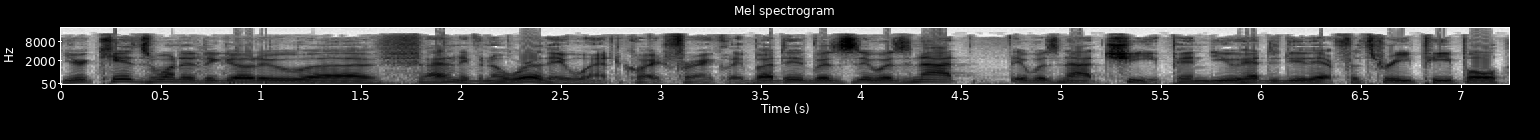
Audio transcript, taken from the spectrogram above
your kids wanted to go to uh, I don't even know where they went, quite frankly. But it was it was not it was not cheap, and you had to do that for three people.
